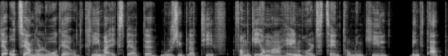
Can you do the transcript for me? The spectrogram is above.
Der Ozeanologe und Klimaexperte Mujib Latif vom Geomar Helmholtz Zentrum in Kiel winkt ab.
